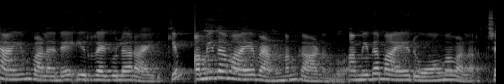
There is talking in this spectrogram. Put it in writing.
ടൈം വളരെ ഇറഗുലർ ആയിരിക്കും. അമിതമായ വണ്ണം കാണുന്നു അമിതമായ രോമ വളർച്ച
